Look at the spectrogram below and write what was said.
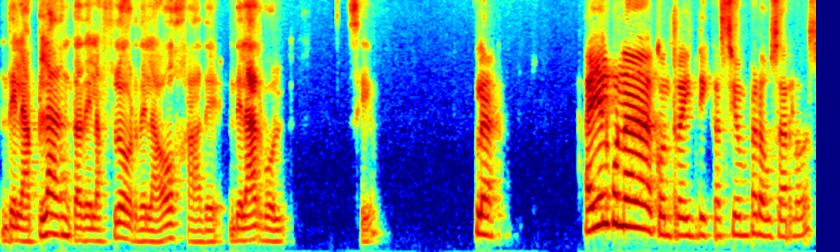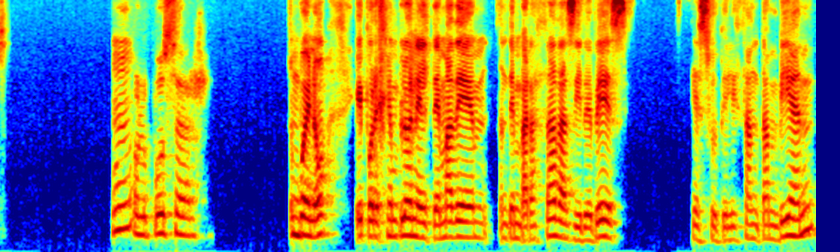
de la planta, de la flor, de la hoja, de, del árbol. ¿Sí? Claro. ¿Hay alguna contraindicación para usarlos? ¿Mm? ¿O lo puedo usar? Bueno, eh, por ejemplo, en el tema de, embarazadas y bebés que se utilizan también,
